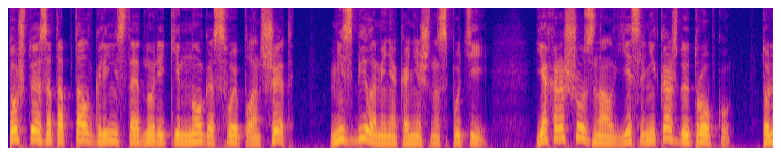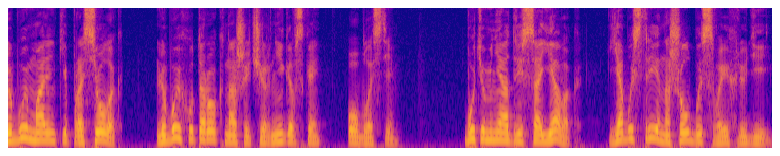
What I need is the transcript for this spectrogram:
То, что я затоптал в глинистой дно реки много свой планшет, не сбило меня, конечно, с пути. Я хорошо знал, если не каждую тропку, то любой маленький проселок, любой хуторок нашей Черниговской области. Будь у меня адреса явок, я быстрее нашел бы своих людей.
